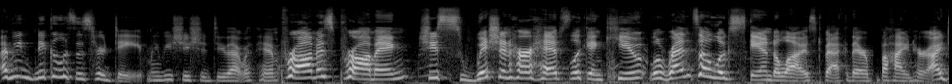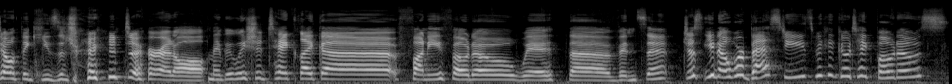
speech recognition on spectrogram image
I mean, Nicholas is her date. Maybe she should do that with him. Prom is promming. She's swishing her hips, looking cute. Lorenzo looks scandalized back there behind her. I don't think he's attracted to her at all. Maybe we should take like a funny photo with uh, Vincent. Just, you know, we're besties. We could go take photos.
